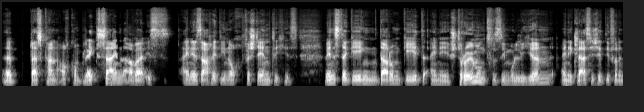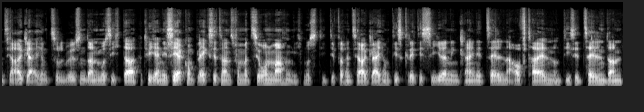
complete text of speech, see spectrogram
Äh, das kann auch komplex sein, aber ist eine Sache, die noch verständlich ist. Wenn es dagegen darum geht, eine Strömung zu simulieren, eine klassische Differentialgleichung zu lösen, dann muss ich da natürlich eine sehr komplexe Transformation machen. Ich muss die Differentialgleichung diskretisieren, in kleine Zellen aufteilen und diese Zellen dann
